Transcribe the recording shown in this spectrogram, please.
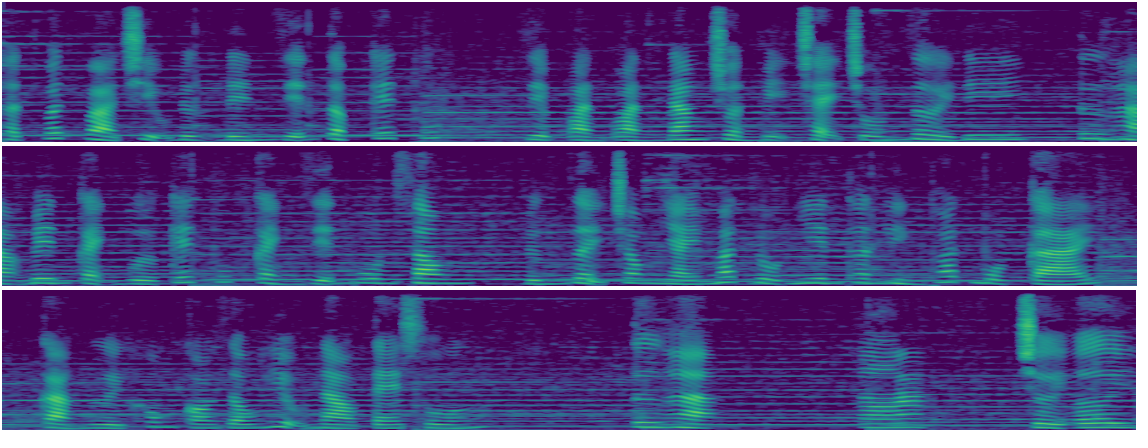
Thật vất vả chịu đựng đến diễn tập kết thúc, Diệp Oản Oản đang chuẩn bị chạy trốn rời đi, Tư Hạ bên cạnh vừa kết thúc cảnh diễn hôn xong, đứng dậy trong nháy mắt đột nhiên thân hình thoát một cái, cả người không có dấu hiệu nào té xuống. Tư Hạ. A, trời ơi,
